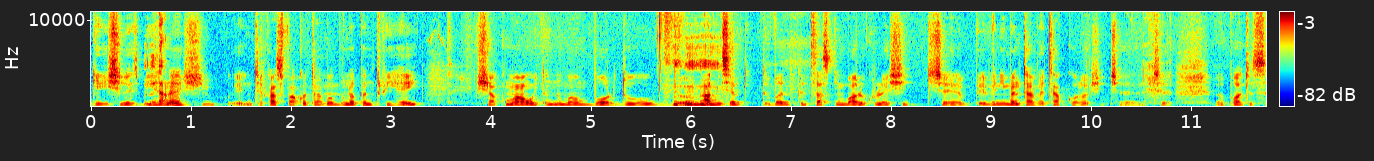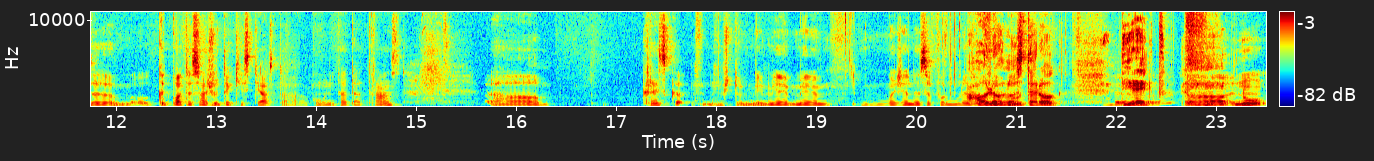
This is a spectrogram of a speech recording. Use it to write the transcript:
gay și lesbiene Da. și încerca să fac o treabă bună pentru ei. Și acum, uitându-mă în bordul uh, accept, văd cât s-a schimbat lucrurile și ce evenimente aveți acolo și ce, ce poate să, cât poate să ajute chestia asta comunitatea trans. Uh, crezi că, nu știu, mie, mie, mie mă jenez să formulez în Aoleu, felul nu, ăsta. te rog. Direct. Uh, nu,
